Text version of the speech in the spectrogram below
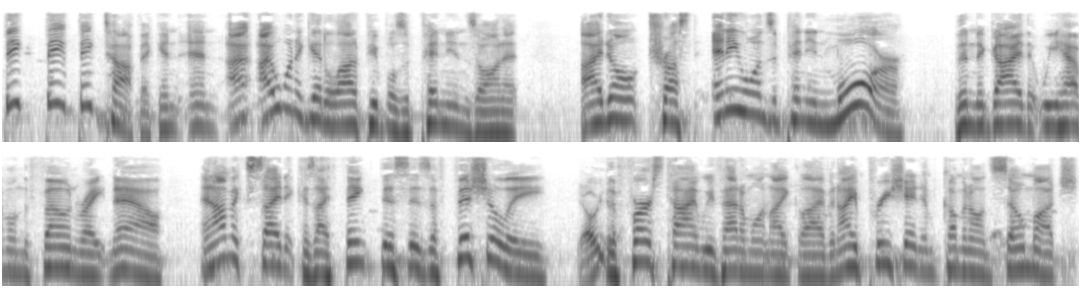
big, big, big topic, and and I, I want to get a lot of people's opinions on it. I don't trust anyone's opinion more than the guy that we have on the phone right now, and I'm excited because I think this is officially Oh, yeah. the first time we've had him on Ike Live, and I appreciate him coming on so much.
